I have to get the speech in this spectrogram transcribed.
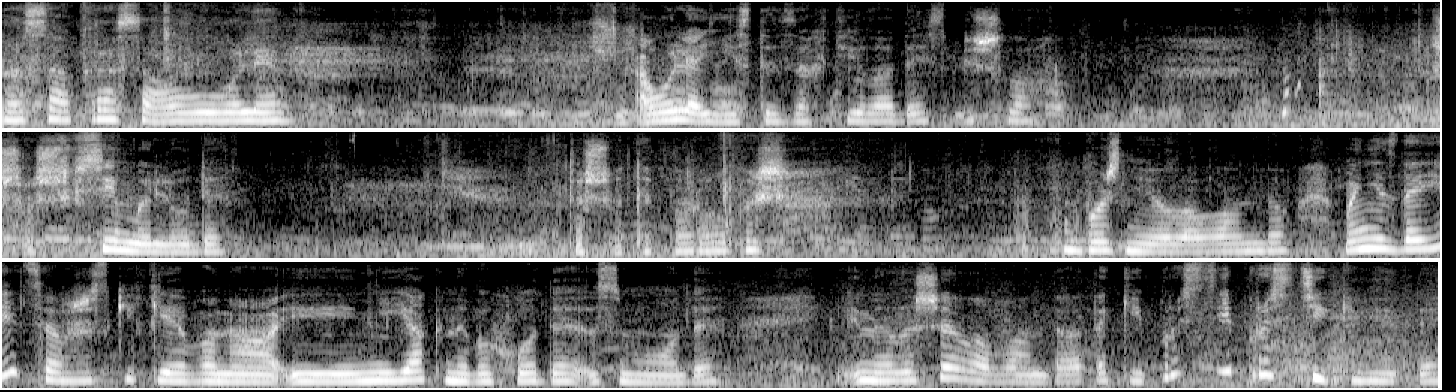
Краса, краса Олі. А Оля їсти захотіла, десь пішла. Що ж, всі ми люди. То що ти поробиш? Обожнюю лаванду. Мені здається, вже скільки вона і ніяк не виходить з моди. І не лише лаванда, а такі прості-прості квіти.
